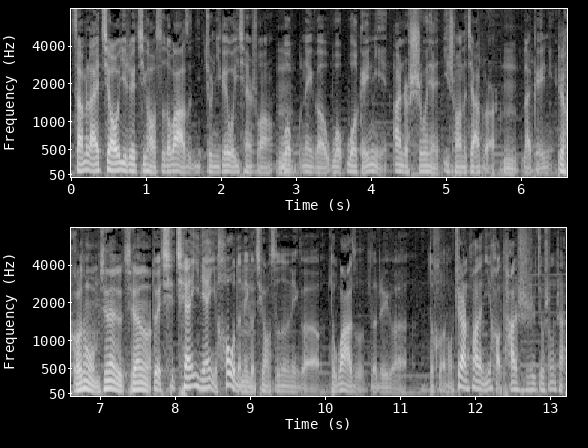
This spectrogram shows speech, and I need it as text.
咱们来交易这吉考斯的袜子，就是你给我一千双，我那个我我给你按照十块钱一双的价格，嗯，来给你。这合同我们现在就签了，对，签签一年以后的那个吉考斯的那个的袜子的这个的合同。这样的话呢，你好踏踏实实就生产。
